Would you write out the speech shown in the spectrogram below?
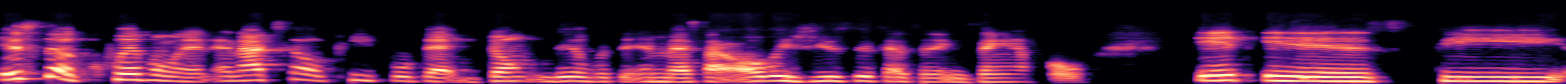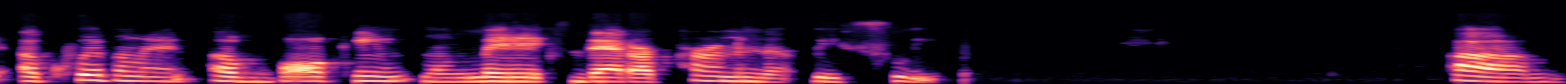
it's the equivalent and i tell people that don't live with the ms i always use this as an example it is the equivalent of walking on legs that are permanently asleep um,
